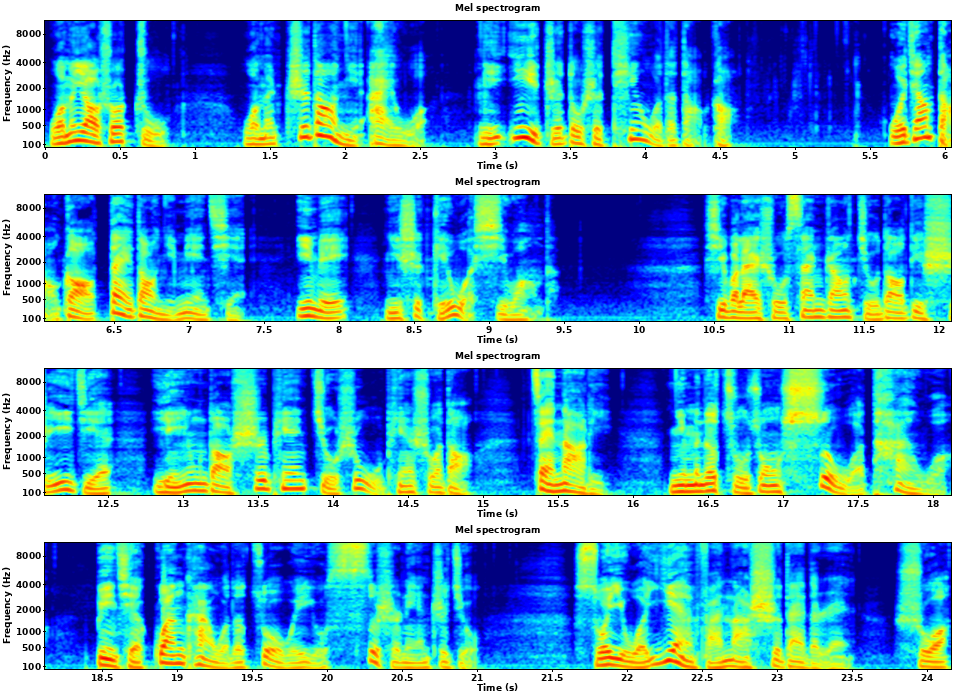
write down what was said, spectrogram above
我们要说：“主，我们知道你爱我，你一直都是听我的祷告。我将祷告带到你面前，因为你是给我希望的。”希伯来书三章九到第十一节引用到诗篇九十五篇，说道：“在那里，你们的祖宗视我探我，并且观看我的作为有四十年之久，所以我厌烦那世代的人，说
